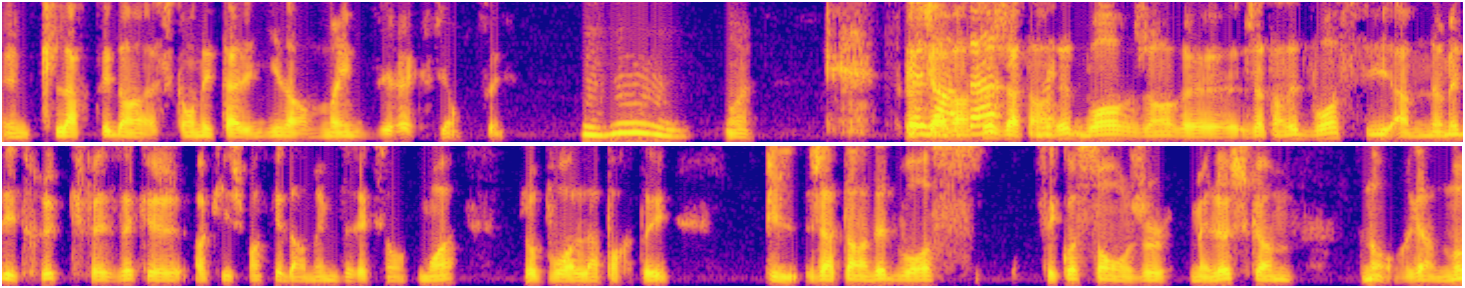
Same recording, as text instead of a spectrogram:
une clarté dans est-ce qu'on est aligné dans la même direction, tu sais. Mhm. Ouais. Ce Parce qu'avant ça, ouais. j'attendais de voir, genre, euh, j'attendais de voir si elle me nommait des trucs qui faisaient que, OK, je pense qu'elle est dans la même direction que moi, je vais pouvoir l'apporter. Puis j'attendais de voir c'est quoi son jeu. Mais là, je suis comme, non, regarde, moi,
